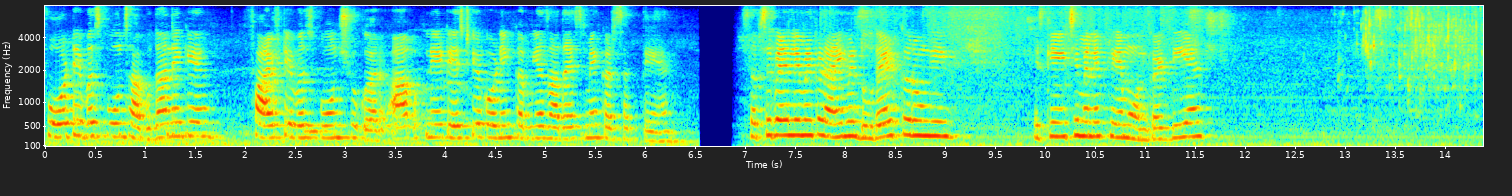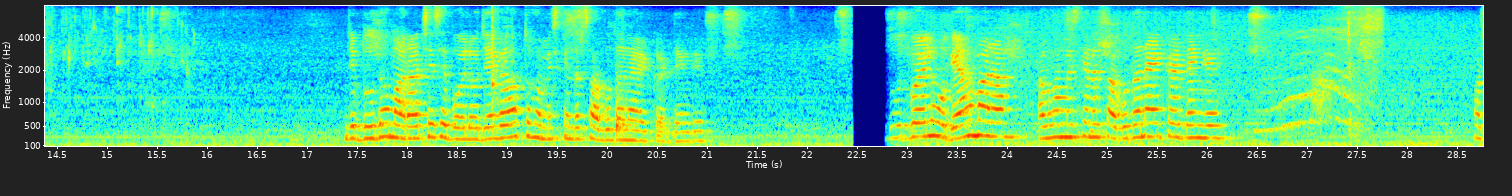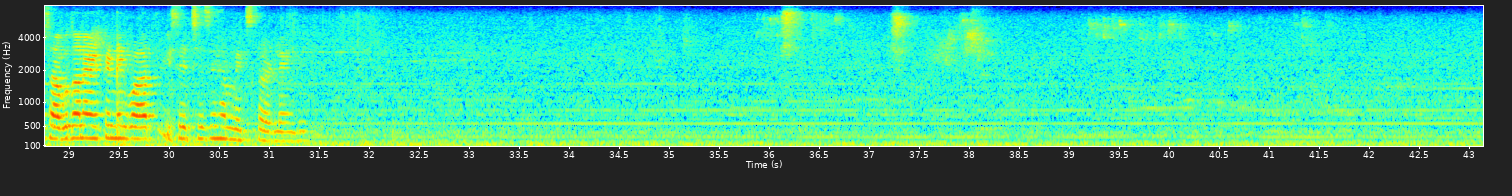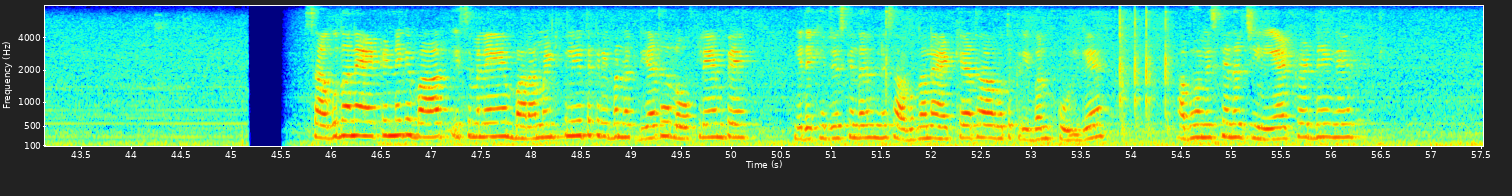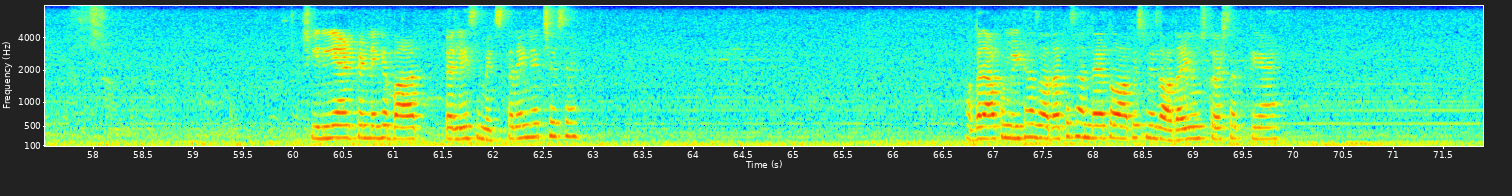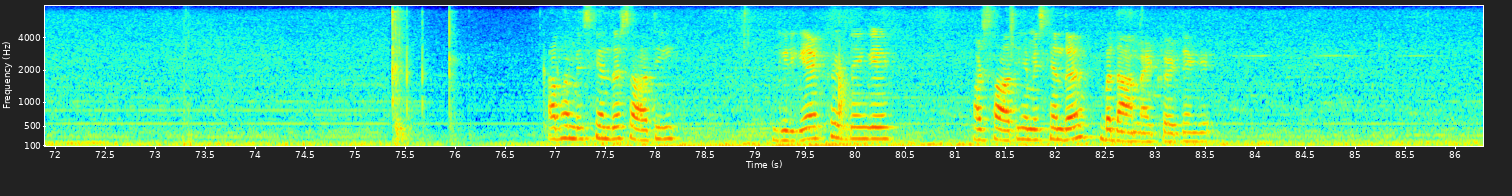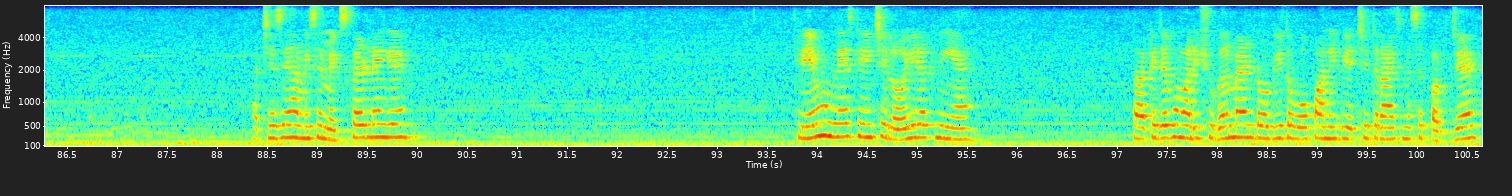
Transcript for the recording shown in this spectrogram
फोर टेबल स्पून साबुदाने के फाइव टेबल स्पून शुगर आप अपने टेस्ट के अकॉर्डिंग कम या ज़्यादा इसमें कर सकते हैं। सबसे पहले मैं कढ़ाई में दूध ऐड करूँगी। इसके नीचे मैंने फ्लेम ऑन कर दी है। जब दूध हमारा अच्छे से बॉईल हो जाएगा तो हम इसके अंदर साबुदाना ऐड कर देंगे। दूध बॉईल हो गया हमारा। अब हम इसके अंदर साबुदाना ऐड कर देंगे। और साबुदाना ऐड करने के बाद इसे अच्छे से हम मिक्स कर लेंगे। साबुदाना ऐड करने के बाद इसे मैंने 12 मिनट के लिए तकरीबन रख दिया था लो फ्लेम पे। ये देखिए, जो इसके अंदर हमने साबुदाना ऐड किया था, वो तकरीबन फूल गया। अब हम इसके अंदर चीनी ऐड कर देंगे। चीनी ऐड करने के बाद पहले इसे मिक्स करेंगे अच्छे से। अगर आपको मीठा ज़्यादा पसंद है तो आप इसमें ज़्यादा यूज़ कर सकते हैं। अब हम इसके अंदर साथ ही गिरिया ऐड कर देंगे और साथ ही हम इसके अंदर बादाम ऐड कर देंगे। अच्छे से हम इसे मिक्स कर लेंगे। फ्लेम हमने इसके नीचे लो ही रखनी है, ताकि जब हमारी शुगर मेल्ट होगी तो वो पानी भी अच्छी तरह इसमें से पक जाए।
